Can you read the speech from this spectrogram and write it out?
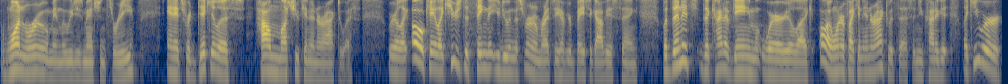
one room in Luigi's Mansion Three, and it's ridiculous how much you can interact with. Where you're like, oh, okay, like here's the thing that you do in this room, right? So you have your basic obvious thing, but then it's the kind of game where you're like, oh, I wonder if I can interact with this, and you kind of get like you were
